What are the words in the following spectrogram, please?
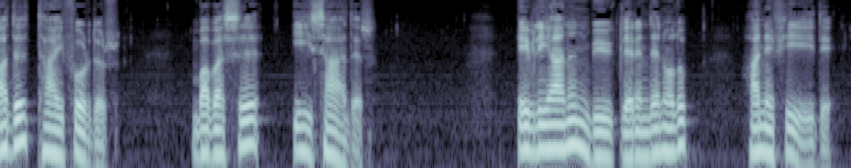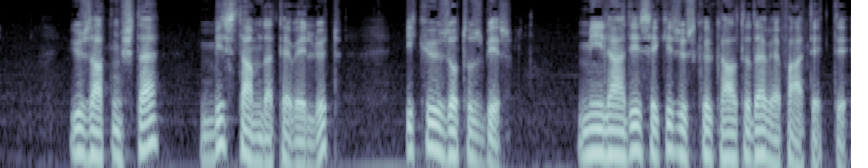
Adı Tayfur'dur. Babası İsa'dır. Evliyanın büyüklerinden olup Hanefi idi. 160'ta Bistam'da tevellüt, 231 miladi 846'da vefat etti.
